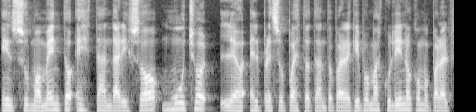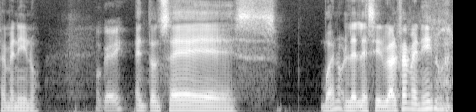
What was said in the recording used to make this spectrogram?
en su momento estandarizó mucho el presupuesto, tanto para el equipo masculino como para el femenino. Ok. Entonces, bueno, le, sirvió al femenino, al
